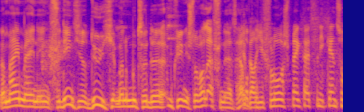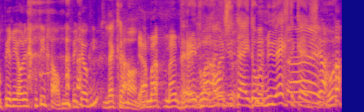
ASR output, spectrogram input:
naar mijn mening verdient je dat duurtje... maar dan moeten we de Oekraïners nog wel even net helpen. wel je verloren spreektijd van die cancelperiode is goed ingehaald. Dat vind je ook niet? Lekker man. Ja, maar mijn Nee, het wordt de hoogste tijd om hem nu echt te cancelen, hoor.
